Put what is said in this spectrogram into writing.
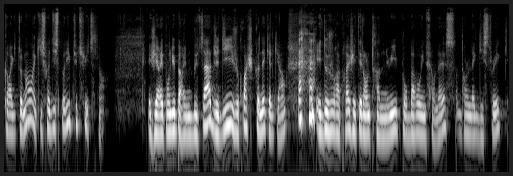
correctement et qui soit disponible tout de suite. Et j'ai répondu par une butade, j'ai dit, je crois que je connais quelqu'un. et deux jours après, j'étais dans le train de nuit pour Barrow-in-Furness, dans le Lake District.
